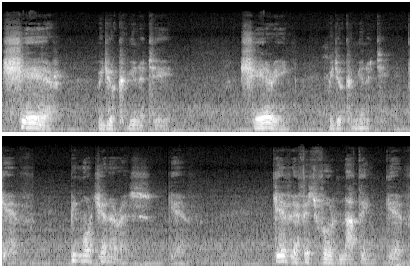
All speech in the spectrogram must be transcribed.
Share with your community. Sharing with your community. Give. Be more generous. Give. Give if it's for nothing. Give.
